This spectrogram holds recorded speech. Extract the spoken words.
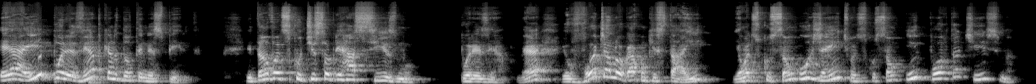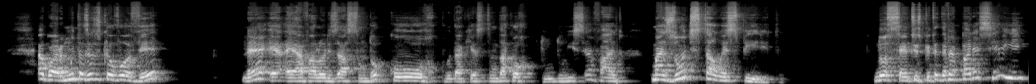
É aí, por exemplo, que é na doutrina espírita. Então, eu vou discutir sobre racismo, por exemplo. Né? Eu vou dialogar com o que está aí, e é uma discussão urgente, uma discussão importantíssima. Agora, muitas vezes o que eu vou ver né, é, é a valorização do corpo, da questão da cor, tudo isso é válido. Mas onde está o espírito? No centro espírita deve aparecer aí.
